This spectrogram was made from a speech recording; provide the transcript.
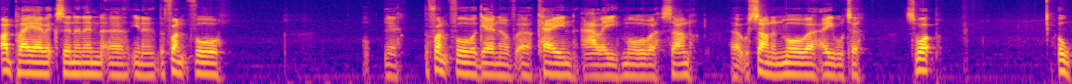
I'd play Eriksen and then, uh, you know, the front four. Yeah, the front four again of uh, Kane, Alli, Moura, Son. Uh, with Son and Moura able to swap. Oh,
